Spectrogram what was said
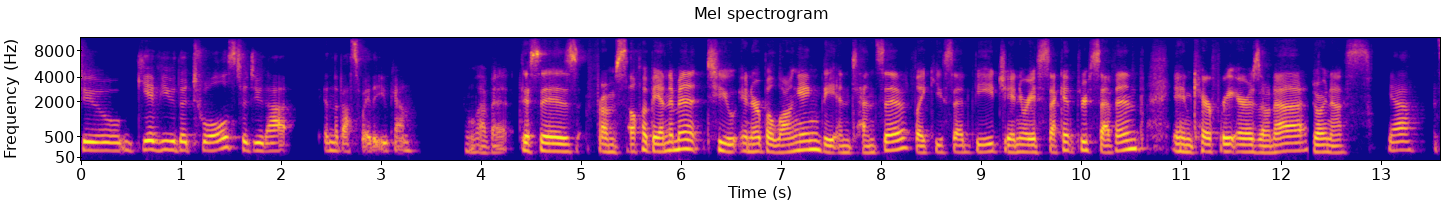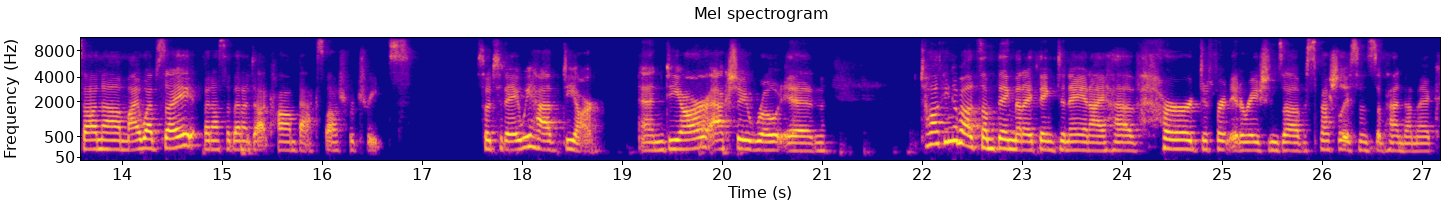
to give you the tools to do that in the best way that you can. Love it. This is from self abandonment to inner belonging, the intensive, like you said, V, January 2nd through 7th in Carefree, Arizona. Join us. Yeah, it's on uh, my website, vanessabennett.com backslash retreats. So today we have DR, and DR actually wrote in talking about something that I think Danae and I have heard different iterations of, especially since the pandemic.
